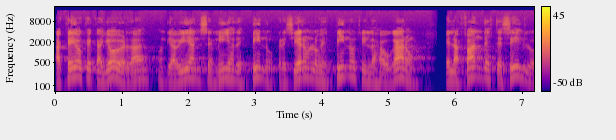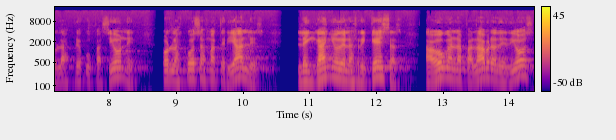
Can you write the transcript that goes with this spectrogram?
Aquello que cayó, ¿verdad? Donde habían semillas de espino, crecieron los espinos y las ahogaron. El afán de este siglo, las preocupaciones por las cosas materiales, el engaño de las riquezas, ahogan la palabra de Dios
